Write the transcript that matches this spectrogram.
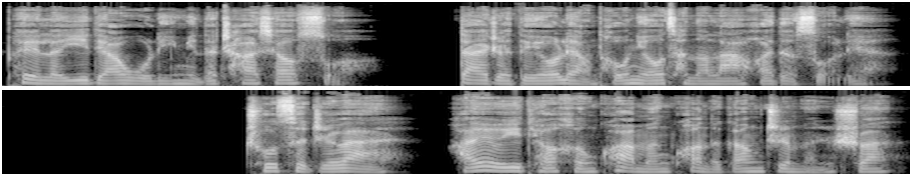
配了一点五厘米的插销锁，带着得有两头牛才能拉坏的锁链。除此之外，还有一条横跨门框的钢制门栓。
